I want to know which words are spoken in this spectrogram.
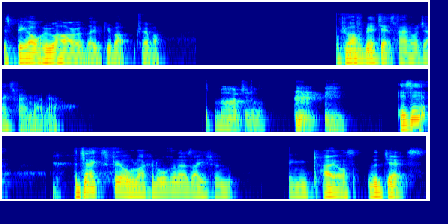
this big old hoo ha of they give up Trevor. Would you rather be a Jets fan or a Jags fan right now? Marginal. Is it? The Jags feel like an organisation in chaos. The Jets,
